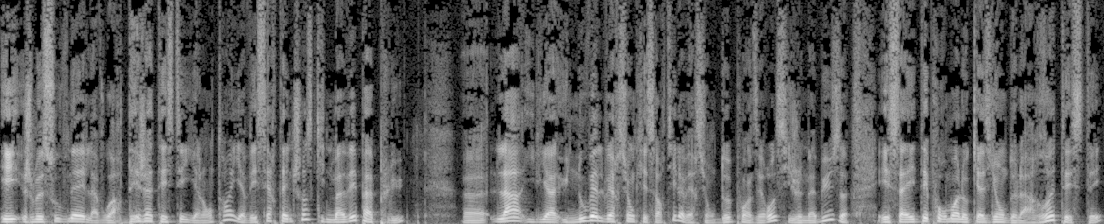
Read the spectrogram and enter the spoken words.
Et je me souvenais l'avoir déjà testé il y a longtemps, il y avait certaines choses qui ne m'avaient pas plu. Euh, là, il y a une nouvelle version qui est sortie, la version 2.0 si je ne m'abuse, et ça a été pour moi l'occasion de la retester.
